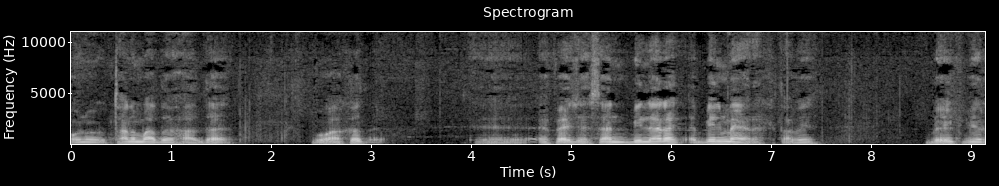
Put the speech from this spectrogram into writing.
onu tanımadığı halde vakit e, epeyce sen bilerek, bilmeyerek tabi büyük bir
